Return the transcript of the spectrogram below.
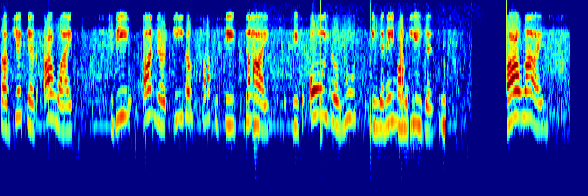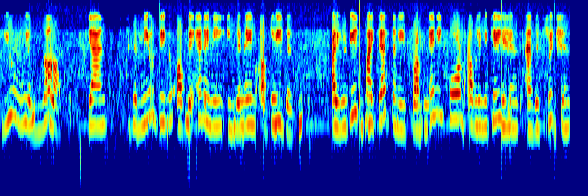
subjected our life to be under evil prophecy die with all your roots in the name of Jesus. Our lives, you will not dance the music of the enemy in the name of Jesus. I release my destiny from any form of limitations and restrictions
